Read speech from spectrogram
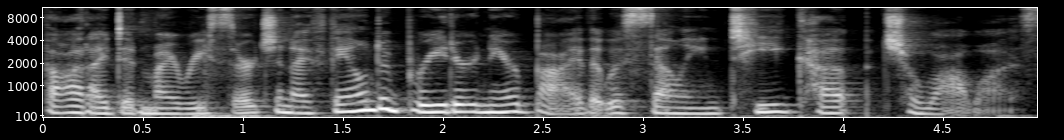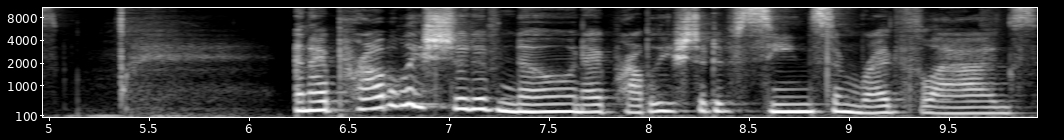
thought I did my research, and I found a breeder nearby that was selling teacup chihuahuas. And I probably should have known, I probably should have seen some red flags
